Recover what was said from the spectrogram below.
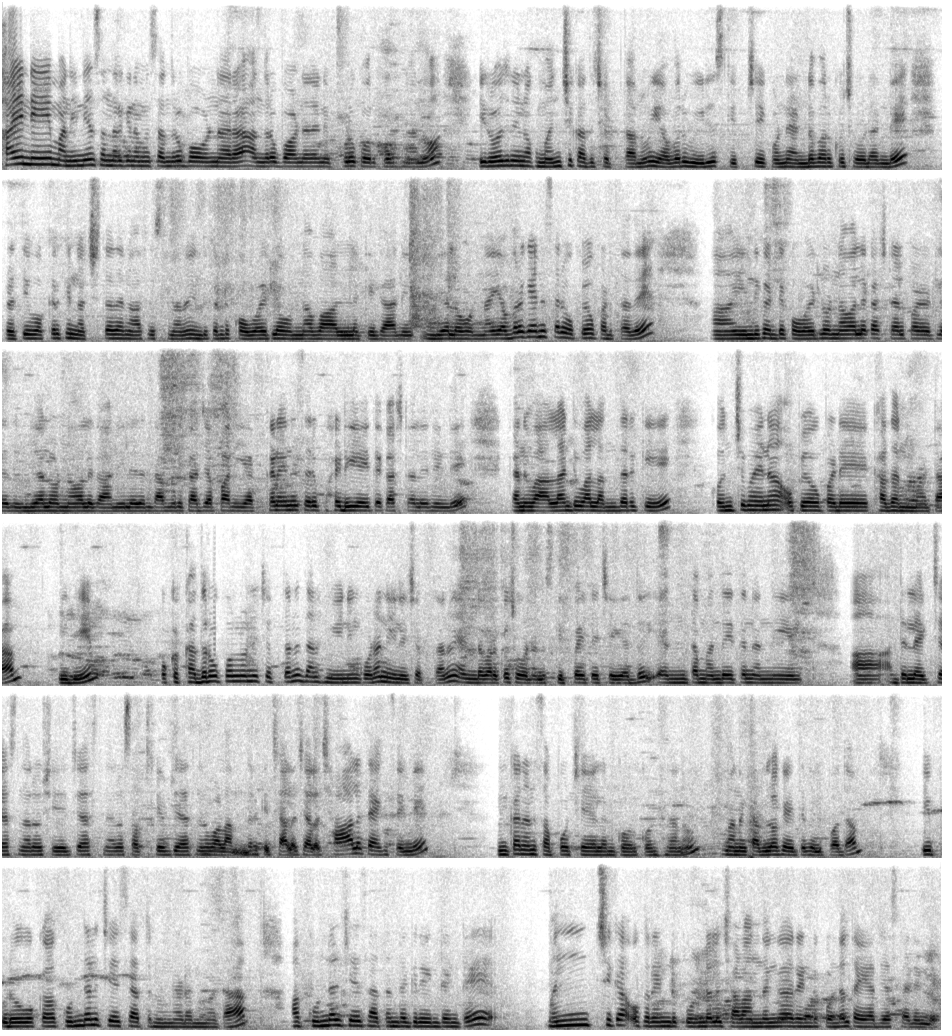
Hi అండి మన Indians అందరికీ నమస్తే. అందరూ బాగున్నారా? అందరూ బాగున్నారని ఎప్పుడు కోరుకుంటున్నాను. ఈరోజు నేను ఒక మంచి కథ చెప్తాను. ఎవరు వీడియో స్కిప్ చేయకుండా ఎండ వరకు చూడండి. ప్రతి ఒక్కరికి నచ్చుతుందని ఆశిస్తున్నాను. ఎందుకంటే కోవైట్లో ఉన్న వాళ్ళకి కానీ ఇండియాలో ఉన్న ఎవరికైనా సరే ఉపయోగపడుతుంది. ఎందుకంటే కువైట్లో ఉన్న వాళ్ళే కష్టాలు పడట్లేదు. ఇండియాలో ఉన్న వాళ్ళు కానీ లేదంటే అమెరికా జపాన్ ఎక్కడైనా సరే పడి అయితే కష్టాలేనండి. కానీ అలాంటి వాళ్ళందరికీ కొంచెమైనా ఉపయోగపడే కథ అనమాట ఇది ఒక కథ రూపంలోనే చెప్తాను దానికి మీనింగ్ కూడా నేనే చెప్తాను. ఎండ వరకు చూడండి స్కిప్ అయితే చేయొద్దు. ఎంతమంది అయితే నన్ను అంటే లైక్ చేస్తున్నారో షేర్ చేస్తున్నారో సబ్స్క్రైబ్ చేస్తున్నారో వాళ్ళందరికీ చాలా చాలా చాలా థ్యాంక్స్ అండి. ఇంకా నన్ను సపోర్ట్ చేయాలని కోరుకుంటున్నాను. మనం కథలోకి అయితే వెళ్ళిపోదాం. ఇప్పుడు ఒక కుండలు చేసే అతను ఉన్నాడనమాట ఆ కుండలు చేసే అతని దగ్గర ఏంటంటే మంచిగా ఒక రెండు కుండలు చాలా అందంగా రెండు కుండలు తయారు చేస్తాడండి.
